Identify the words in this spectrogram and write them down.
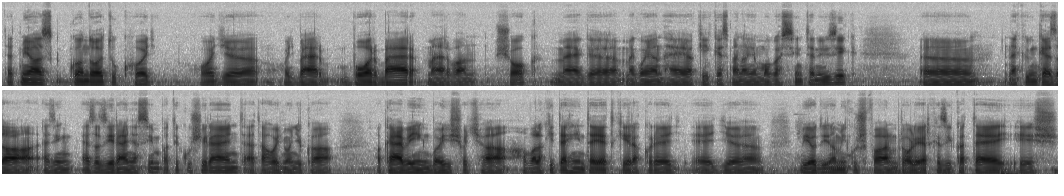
Tehát mi azt gondoltuk, hogy hogy, hogy bár borbár már van sok, meg, meg olyan hely, akik ezt már nagyon magas szinten űzik, nekünk ez, a, ez, ez az irány a szimpatikus irány, tehát ahogy mondjuk a, a kávéinkba is, hogyha ha valaki tehéntejet kér, akkor egy, egy biodinamikus farmról érkezik a tej, és,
